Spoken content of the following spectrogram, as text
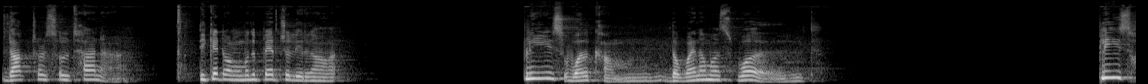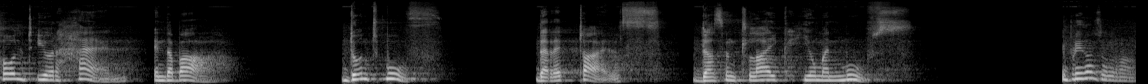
டாக்டர் சுல்தானா டிக்கெட் வாங்கும்போது பேர் சொல்லியிருக்கான் அவன். Please welcome the venomous world please hold your hand in the பா don't move the reptiles doesn't like human moves இப்படி தான் சொல்கிறான்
